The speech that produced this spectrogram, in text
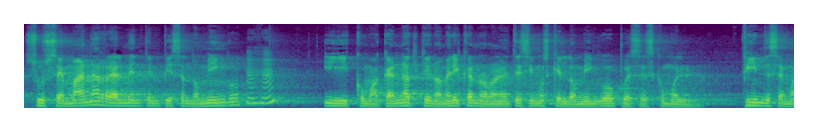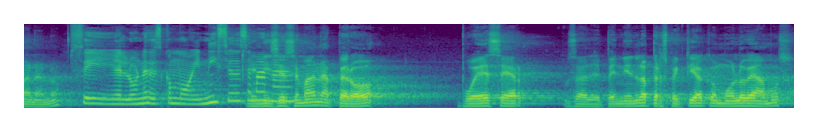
su semana realmente empieza en domingo. Y como acá en Latinoamérica normalmente decimos que el domingo pues es como el fin de semana, ¿no? Sí, el lunes es como inicio de semana. Inicio de semana, pero puede ser, o sea, dependiendo de la perspectiva como lo veamos,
